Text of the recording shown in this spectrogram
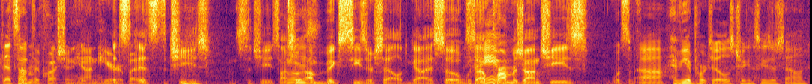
That's not the question he- on here, It's, but it's the cheese. It's the cheese. I'm, Cheese. A, I'm a big Caesar salad guy. So without Same. Parmesan cheese, what's the point? Uh, have you had Portillo's chicken Caesar salad?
